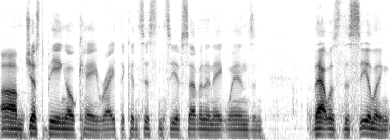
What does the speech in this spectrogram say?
um, just being okay, right? The consistency of seven and eight wins, and that was the ceiling.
